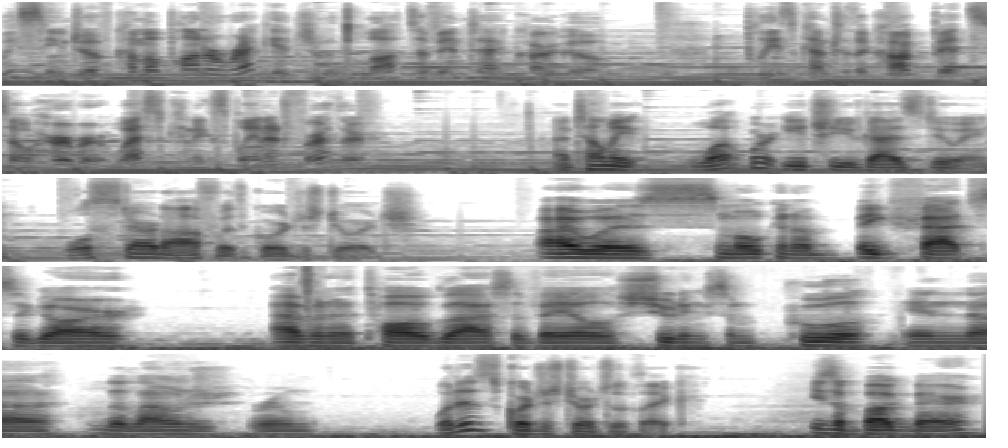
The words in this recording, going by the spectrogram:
We seem to have come upon a wreckage with lots of intact cargo. Please come to the cockpit so Herbert West can explain it further. And tell me, what were each of you guys doing? We'll start off with Gorgeous George. I was smoking a big fat cigar, having a tall glass of ale, shooting some pool in uh, the lounge room. What does Gorgeous George look like? He's a bugbear.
